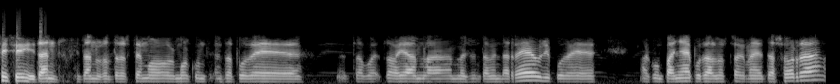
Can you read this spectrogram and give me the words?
Sí, sí, i tant. I tant. Nosaltres estem molt, molt contents de poder treba- treballar amb la- l'Ajuntament de Reus i poder acompanyar i posar el nostre granet de sorra.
